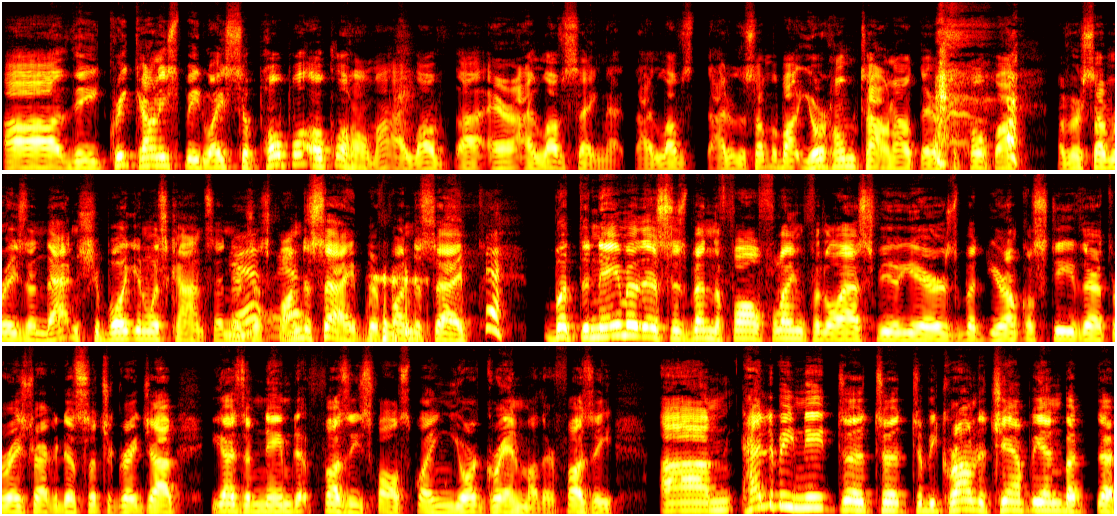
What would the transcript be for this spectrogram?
uh, the Creek County Speedway, Sapulpa, Oklahoma. I love, uh, Erin, I love saying that. I love, I there's something about your hometown out there, Sapulpa. for some reason, that in Sheboygan, Wisconsin. They're just fun to say. They're fun to say. But the name of this has been the Fall Fling for the last few years. But your Uncle Steve there at the racetrack does such a great job. You guys have named it Fuzzy's Fall, Fling, your grandmother, Fuzzy. Um, had to be neat to, to, to be crowned a champion, but uh,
